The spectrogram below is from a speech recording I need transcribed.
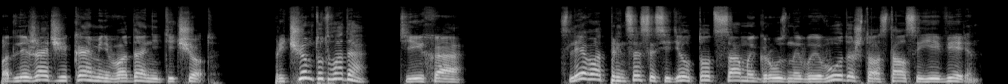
«Под лежачий камень вода не течет». «При чем тут вода?» «Тихо!» Слева от принцессы сидел тот самый грузный воевода, что остался ей верен.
